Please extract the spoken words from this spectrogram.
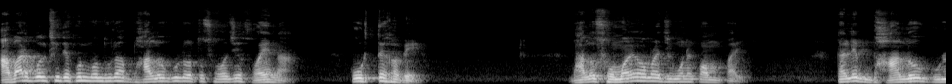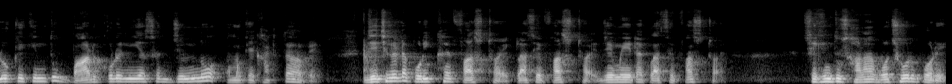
আবার বলছি, দেখুন বন্ধুরা, ভালোগুলো অত সহজে হয় না। করতে হবে। ভালো সময়ও আমরা জীবনে কম পাই। তাহলে ভালোগুলোকে কিন্তু বার করে নিয়ে আসার জন্য আমাকে খাটতে হবে। যে ছেলেটা পরীক্ষায় ফার্স্ট হয় ক্লাসে ফার্স্ট হয়, যে মেয়েটা ক্লাসে ফার্স্ট হয়, সে কিন্তু সারা বছর পরে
